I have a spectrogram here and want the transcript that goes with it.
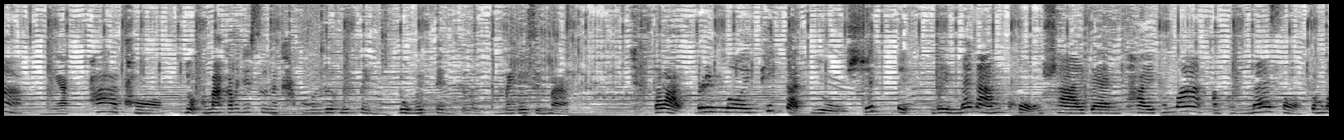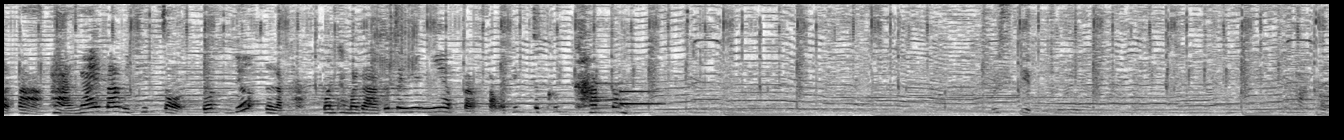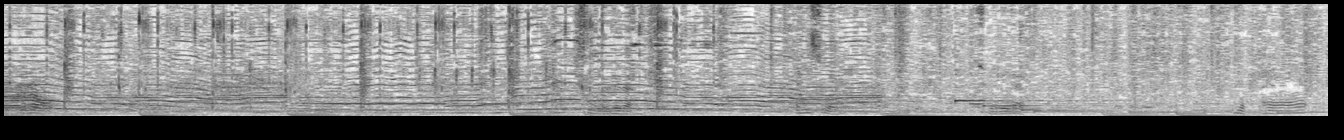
เงี้ย ผ้าทอหยกพม่าก็ไม่ได้ซื้อนะคะ เพราะว่าเลือกไม่เป็น ดูไม่เป็นก็เลย ไม่ได้ซื้อมาตลาดริมเมยพิกัดอยู่ชิดติดริมแม่น้ำโขงชายแดนไทยพม่าอำเภอแม่สอดจังหวัดตากหาง่ายมากมีที่จอดรถเยอะเลยล่ะค่ะ วันธรรมดาก็จะเงียบๆแต่เสาร์อาทิตย์จะคึกคักหน่อยบิสกิตทุเรียน แท้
